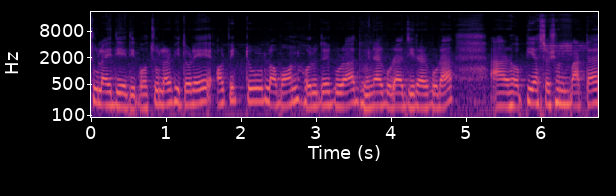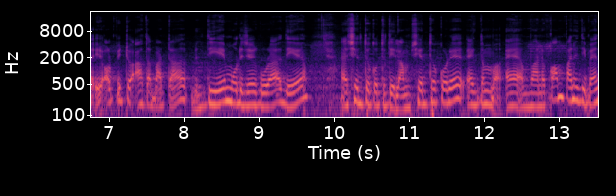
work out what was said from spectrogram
চুলায় দিয়ে দিব। চুলার ভিতরে অল্প একটু লবণ, হলুদের গুঁড়া, ধুইনার গুঁড়া, জিরার গুঁড়া, আর পেঁয়াজ, রসুন বাটা অল্প একটু আদা বাটা দিয়ে মরিচের গুঁড়া দিয়ে সেদ্ধ করতে দিলাম। সেদ্ধ করে একদম মানে কম পানি দিবেন,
